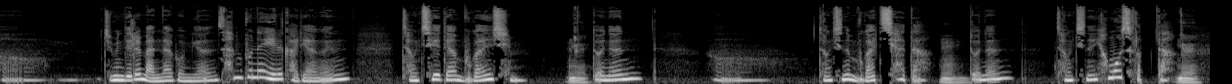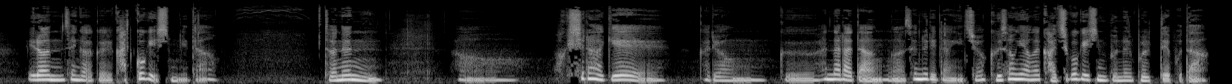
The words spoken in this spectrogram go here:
어, 주민들을 만나보면 3분의 1 가량은 정치에 대한 무관심 네. 또는 어, 정치는 무가치하다 음. 또는 정치는 혐오스럽다. 네. 이런 생각을 갖고 계십니다. 저는 어, 확실하게 가령 그 한나라당, 어, 새누리당이죠. 그 성향을 가지고 계신 분을 볼 때보다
